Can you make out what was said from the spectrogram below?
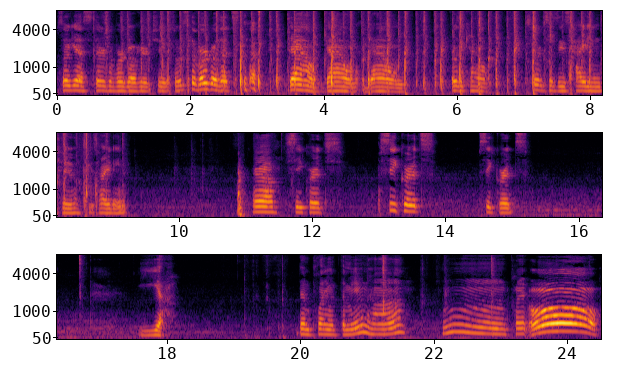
So yes, there's a Virgo here too. So it's the Virgo that's down, down, down for the count. Spirit says he's hiding too. He's hiding. Yeah, secrets. Secrets. Secrets. Yeah. Been playing with the moon, huh? Hmm. Play, oh!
